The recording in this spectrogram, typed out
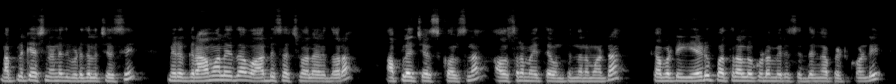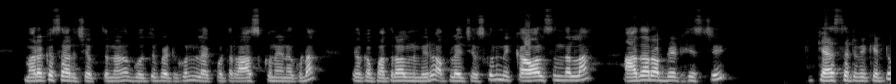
అప్లికేషన్ అనేది విడుదల చేసి మీరు గ్రామ లేదా వార్డు సచివాలయాల ద్వారా అప్లై చేసుకోవాల్సిన అవసరం అయితే ఉంటుందన్నమాట. కాబట్టి ఏడు పత్రాలు కూడా మీరు సిద్ధంగా పెట్టుకోండి. మరొకసారి చెప్తున్నాను గుర్తు పెట్టుకుని లేకపోతే రాసుకునైనా కూడా ఈ యొక్క పత్రాలను మీరు అప్లై చేసుకుని మీకు కావాల్సిందల్లా Aadhaar update history caste certificate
